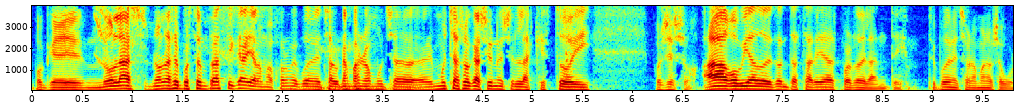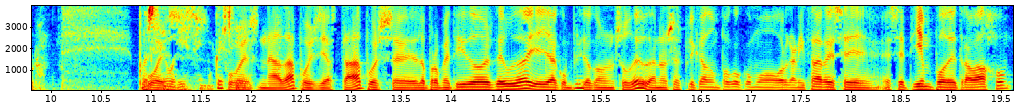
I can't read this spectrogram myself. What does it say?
Porque no las, no las he puesto en práctica y a lo mejor me pueden echar una mano muchas, en muchas ocasiones en las que estoy, pues eso, agobiado de tantas tareas por delante. Te pueden echar una mano seguro. Pues, pues, pues nada, pues ya está. Pues eh, lo prometido es deuda y ella ha cumplido con su deuda. Nos ha explicado un poco cómo organizar ese, ese tiempo de trabajo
